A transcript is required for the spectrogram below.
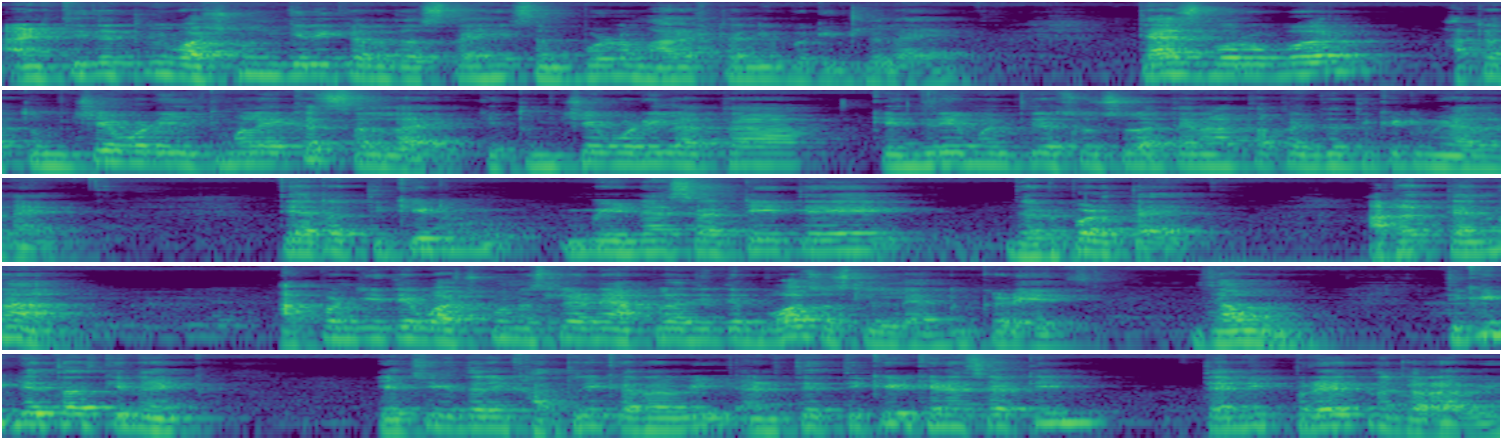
आणि तिथे तुम्ही वॉचमनगिरी करत असता हे संपूर्ण महाराष्ट्राने बघितलेलं आहे. त्याचबरोबर आता तुमचे वडील तुम्हाला एकच सल्ला आहे की तुमचे वडील आता केंद्रीय मंत्री असून सुद्धा त्यांना आतापर्यंत तिकीट मिळालं नाही. ते आता तिकीट मिळण्यासाठी ते धडपडत आहेत आता त्यांना आपण जिथे वॉचमन असल्याने आणि आपला जिथे बॉस असलेल्यांकडे जाऊन तिकीट देतात की नाही याची त्यांनी खात्री करावी आणि ते तिकीट घेण्यासाठी त्यांनी प्रयत्न करावे.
